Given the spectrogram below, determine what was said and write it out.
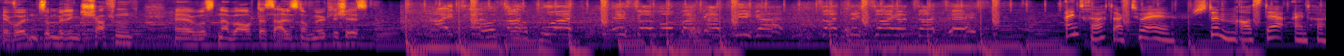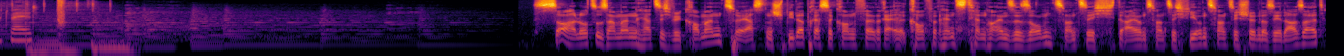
Wir wollten es unbedingt schaffen, äh, wussten aber auch, dass alles noch möglich ist. Eintracht Frankfurt ist Europacup-Sieger 2022. Eintracht aktuell. Stimmen aus der Eintracht-Welt. So, hallo zusammen, herzlich willkommen zur ersten Spielerpressekonferenz der neuen Saison 2023-24. Schön, dass ihr da seid.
